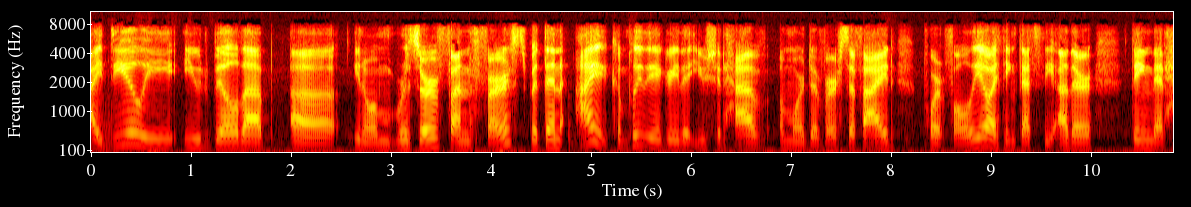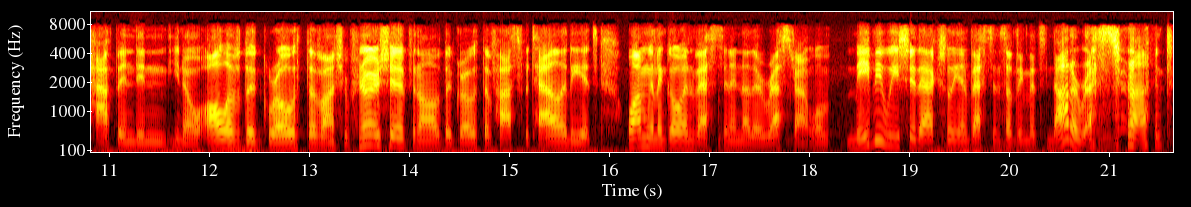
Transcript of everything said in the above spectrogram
ideally you'd build up a you know a reserve fund first but then i completely agree that you should have a more diversified portfolio. I think that's the other thing that happened in you know all of the growth of entrepreneurship and all of the growth of hospitality. It's well i'm going to go invest in another restaurant. Well maybe we should actually invest in something that's not a restaurant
